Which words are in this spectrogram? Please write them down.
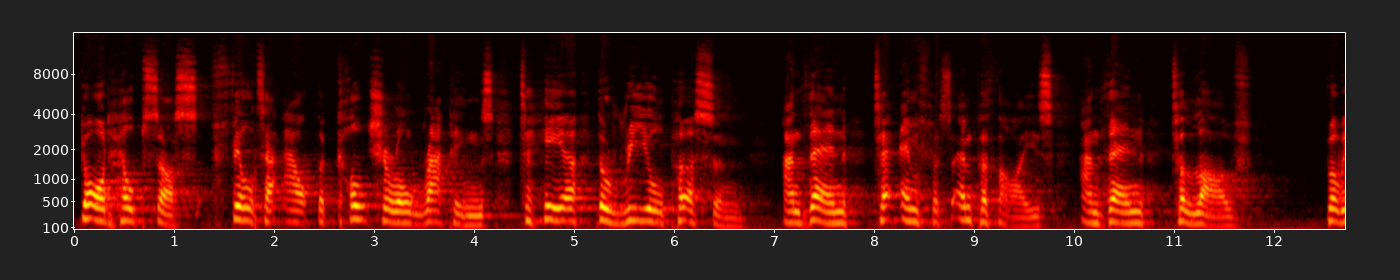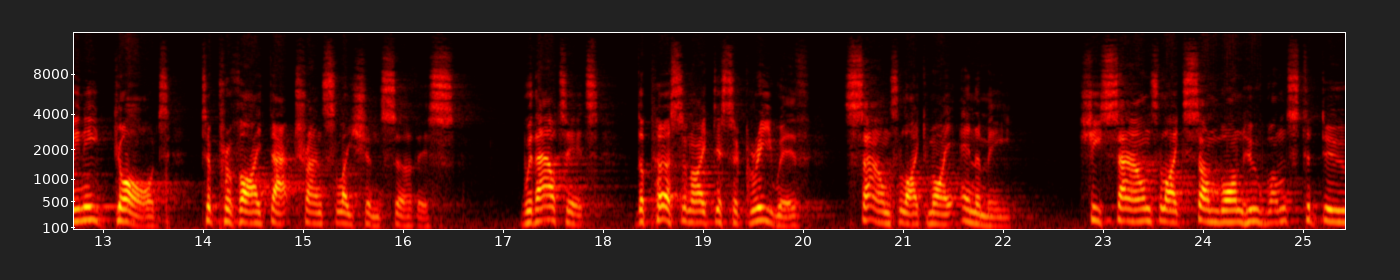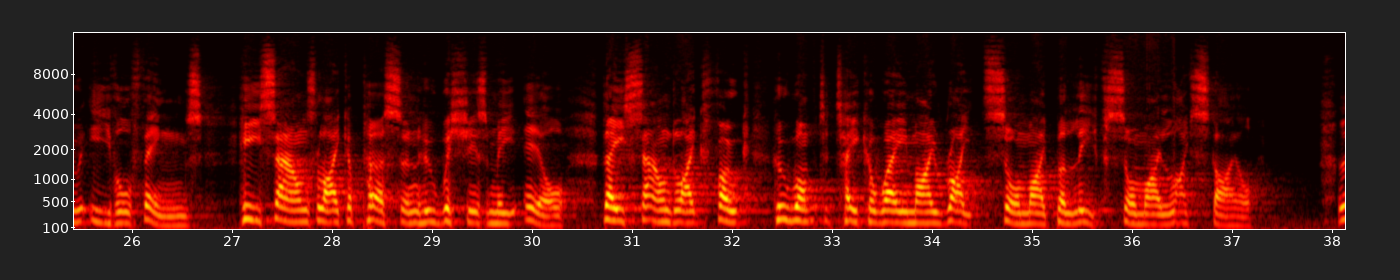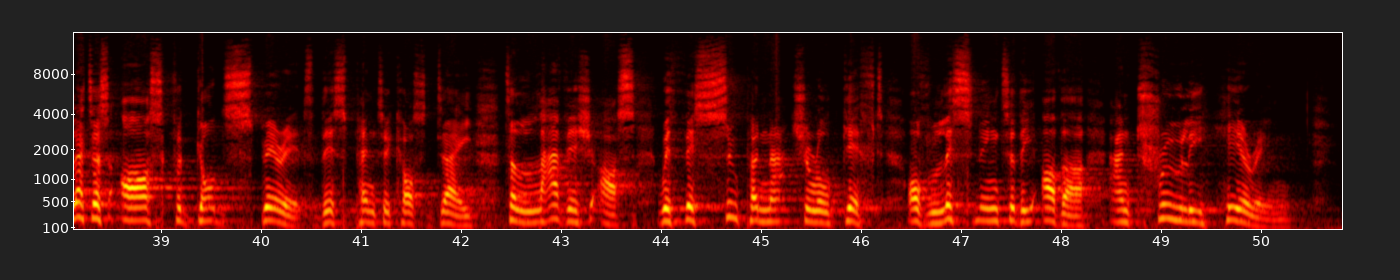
God helps us filter out the cultural wrappings to hear the real person and then to empathize, and then to love. But we need God to provide that translation service. Without it, the person I disagree with sounds like my enemy. She sounds like someone who wants to do evil things he sounds like a person who wishes me ill. They sound like folk who want to take away my rights or my beliefs or my lifestyle. Let us ask for God's Spirit this Pentecost day to lavish us with this supernatural gift of listening to the other and truly hearing.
